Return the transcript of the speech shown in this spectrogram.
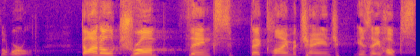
the world. Donald Trump thinks that climate change is a hoax.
